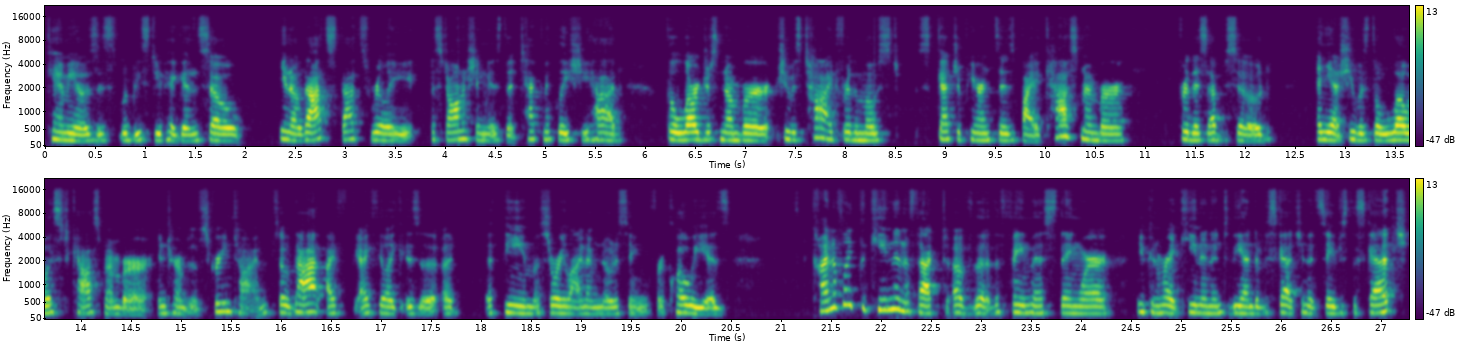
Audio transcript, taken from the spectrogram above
cameos is would be Steve Higgins. So you know, that's that's really astonishing. Is that technically she had the largest number? She was tied for the most sketch appearances by a cast member for this episode, and yet she was the lowest cast member in terms of screen time. So that I I feel like is a, a, a theme, a storyline I'm noticing for Chloe is kind of like the kenan effect of the the famous thing where you can write kenan into the end of a sketch and it saves the sketch.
